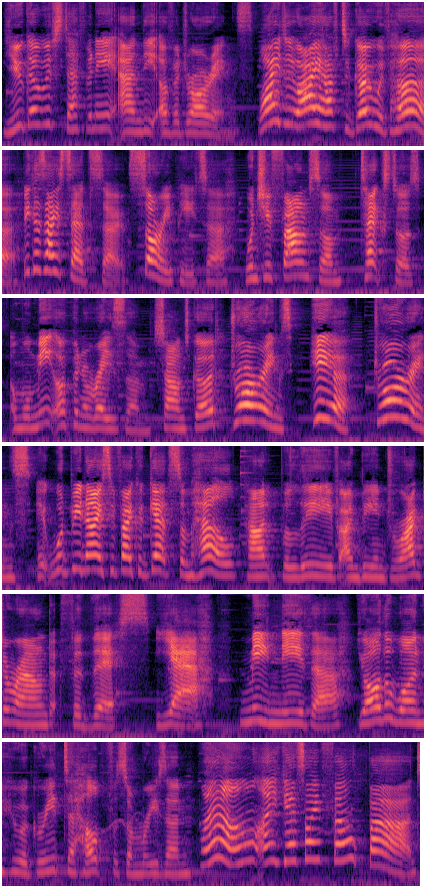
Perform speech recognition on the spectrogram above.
you go with Stephanie and the other drawings. Why do I have to go with her? Because I said so. Sorry, Peter. Once you've found some, text us and we'll meet up and erase them. Sounds good? Drawings! Here! Drawings! It would be nice if I could get some help. Can't believe I'm being dragged around for this. Yeah, me neither. You're the one who agreed to help for some reason. Well, I guess I felt bad.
